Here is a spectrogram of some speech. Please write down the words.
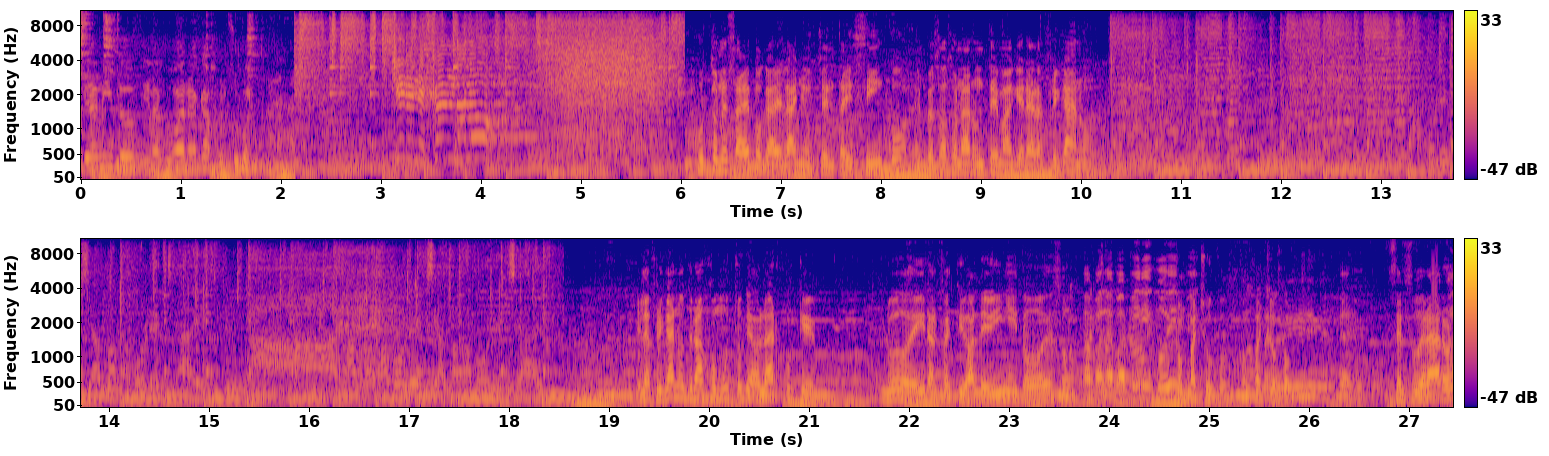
Trianito y la cubana acá, por supuesto. ¿Quieren escándalo? Justo en esa época del año 85 empezó a sonar un tema que era el africano. El africano trajo mucho que hablar porque luego de ir al Festival de Viña y todo eso, con Pachuco, con Pachuco, censuraron,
